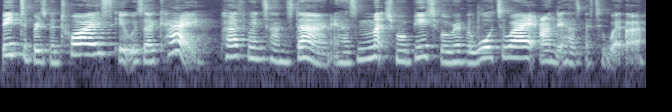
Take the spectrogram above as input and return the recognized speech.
Been to Brisbane twice, it was okay. Perth wins hands down. It has much more beautiful river waterway and it has better weather.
